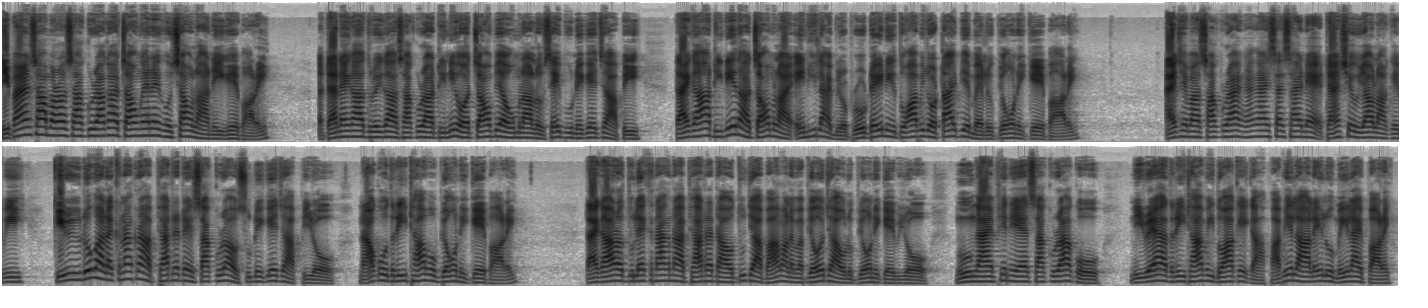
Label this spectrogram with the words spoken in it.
ဒီပိုင်းစားမှာတော့ဆာကူရာကကြောင်းခန်းထဲကိုရှောက်လာနေခဲ့ပါတယ်အတန်းတွေကသူတွေကဆာကူရာဒီနေ့ရောကြောင်းပြတ်အောင်မလားလို့စိတ်ပူနေခဲ့ကြပြီးတိုင်ကဒီနေ့သာကြောင်းမလာအိမ်ထိလိုက်ပြီးတော့ပရိုတိန်းတွေသွားပြီးတော့တိုက်ပြစ်မယ်လို့ပြောနေခဲ့ပါတယ်အဲချိန်မှာဆာကူရာငန်းငိုင်းဆိုင်ဆိုင်နဲ့အတန်းရှိကိုရောက်လာခဲ့ပြီးဂီရီတို့ကလည်းခဏခဏဖျားတတ်တဲ့ဆာကူရာကိုစူနေခဲ့ကြပြီးတော့နောက်ကိုသတိထားဖို့ပြောနေခဲ့ပါတယ်တိုင်ကတော့သူလည်းခဏခဏဖျားတတ်တာကိုသူကြဘာမှလည်းမပြောကြဘူးလို့ပြောနေခဲ့ပြီးတော့ငူငိုင်းဖြစ်နေတဲ့ဆာကူရာကိုနီရဲကသတိထားမိသွားခဲ့ကဘာဖြစ်လာလဲလို့မေးလိုက်ပါတယ်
